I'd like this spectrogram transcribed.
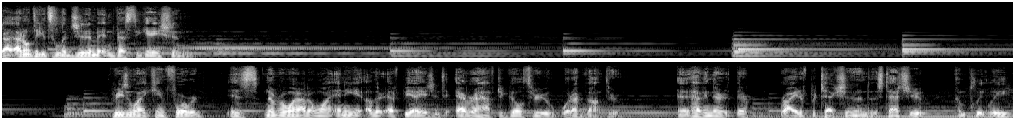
I, I don't think it's a legitimate investigation. The reason why I came forward is number one, I don't want any other FBI agent to ever have to go through what I've gone through. And having their, their right of protection under the statute completely,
